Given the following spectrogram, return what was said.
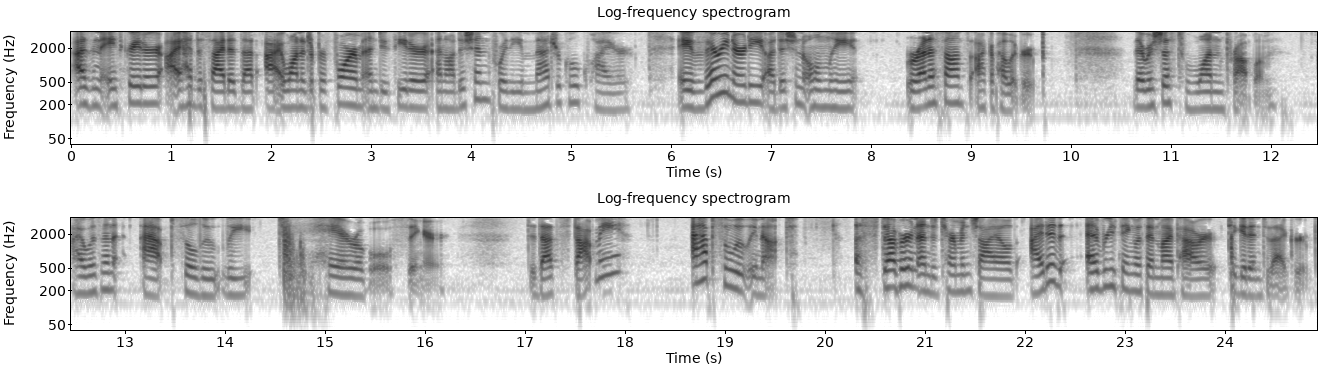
As an eighth grader, I had decided that I wanted to perform and do theater and audition for the Madrigal Choir, a very nerdy audition only Renaissance a cappella group. There was just one problem I was an absolutely terrible singer. Did that stop me? Absolutely not. A stubborn and determined child, I did everything within my power to get into that group.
